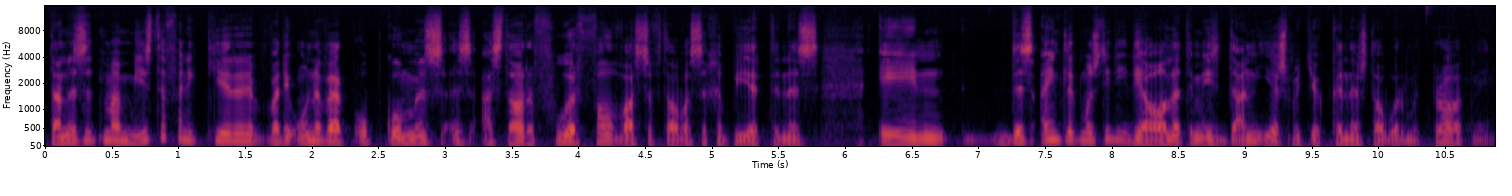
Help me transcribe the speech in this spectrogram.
dan is dit maar meeste van die kere wat die onderwerp opkom is is as daar 'n voorval was of daar was 'n gebeurtenis en dis eintlik mos nie die ideaal dat 'n mens dan eers met jou kinders daaroor moet praat nie.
